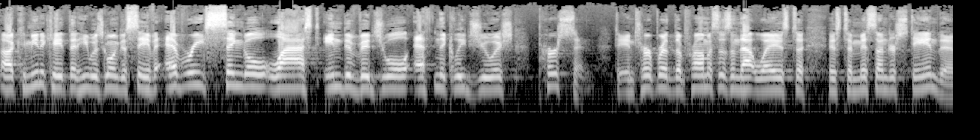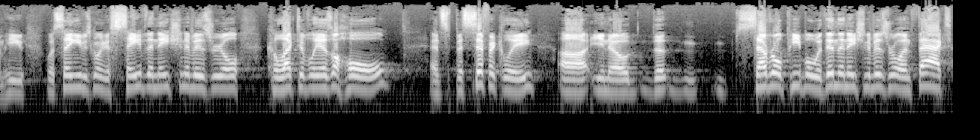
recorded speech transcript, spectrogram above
uh, communicate that he was going to save every single last individual ethnically Jewish person. To interpret the promises in that way is to, is to misunderstand them. He was saying he was going to save the nation of Israel collectively as a whole, and specifically, uh, you know, the several people within the nation of Israel. In fact,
